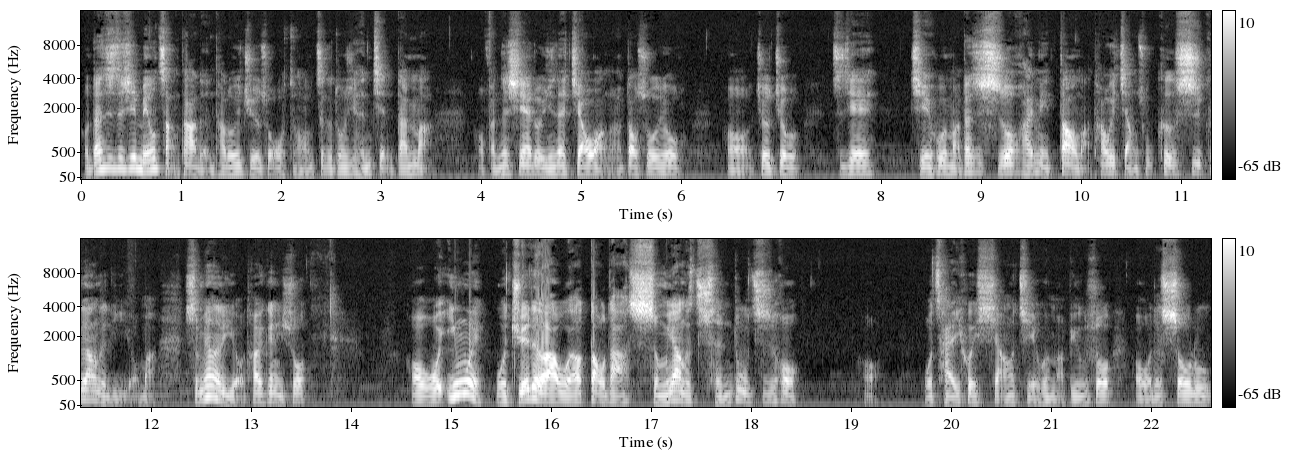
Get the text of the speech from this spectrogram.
哦，但是这些没有长大的人，他都会觉得说，哦，好像这个东西很简单嘛，哦，反正现在都已经在交往了，到时候就，哦，就就直接结婚嘛。但是时候还没到嘛，他会讲出各式各样的理由嘛。什么样的理由？他会跟你说，哦，我因为我觉得啊，我要到达什么样的程度之后，我才会想要结婚嘛。比如说，哦，我的收入，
